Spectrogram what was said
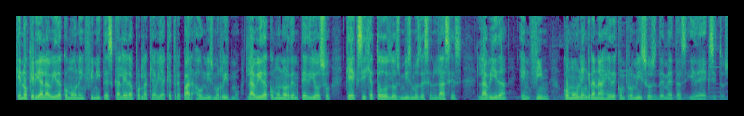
que no quería la vida como una infinita escalera por la que había que trepar a un mismo ritmo, la vida como un orden tedioso que exige a todos los mismos desenlaces, la vida, en fin, como un engranaje de compromisos, de metas y de éxitos.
